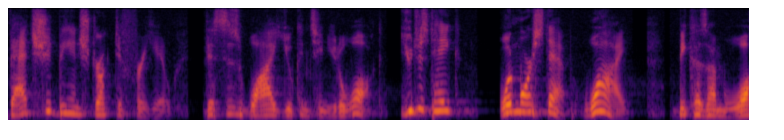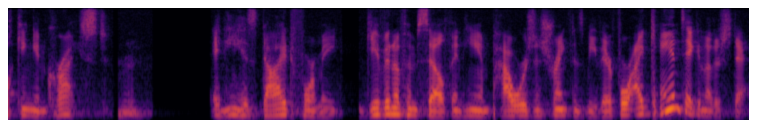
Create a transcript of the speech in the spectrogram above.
that should be instructive for you. This is why you continue to walk. You just take one more step. Why? Because I'm walking in Christ. right. and he has died for me, given of himself, and he empowers and strengthens me. Therefore, I can take another step.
